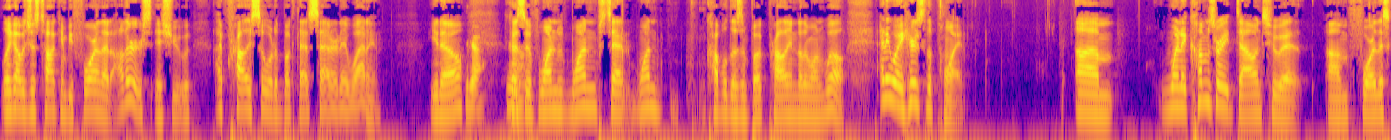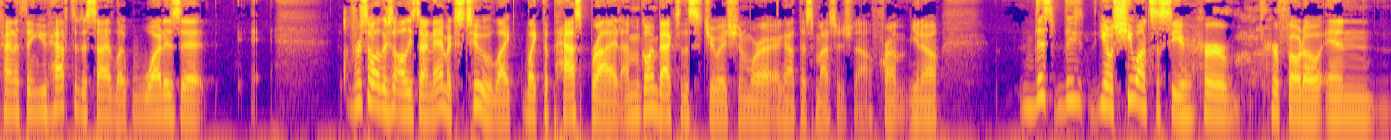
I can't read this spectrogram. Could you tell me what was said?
like I was just talking before on that other issue, I probably still would have booked that Saturday wedding. You know, Yeah, Because yeah. if one one set one couple doesn't book, probably another one will. Anyway, here's the point um, when it comes right down to it, um, for this kind of thing, you have to decide like what is it. First of all, there's all these dynamics too, like like the past bride. I'm going back to the situation where I got this message now from you know this, these, you know she wants to see her her photo in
